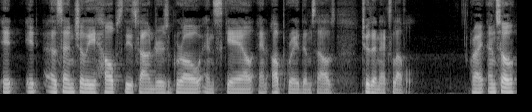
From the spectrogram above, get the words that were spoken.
it it essentially helps these founders grow and scale and upgrade themselves to the next level. Right. And so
